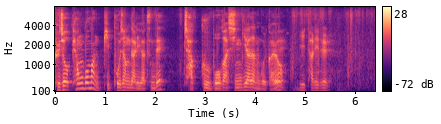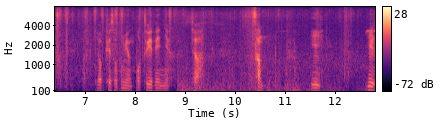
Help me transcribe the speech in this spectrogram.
그저 평범한 비포장 다리 같은데 자꾸 뭐가 신기하다는 걸까요? 이 다리를 옆에서 보면 어떻게 돼 있냐. 자, 3, 2, 1.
